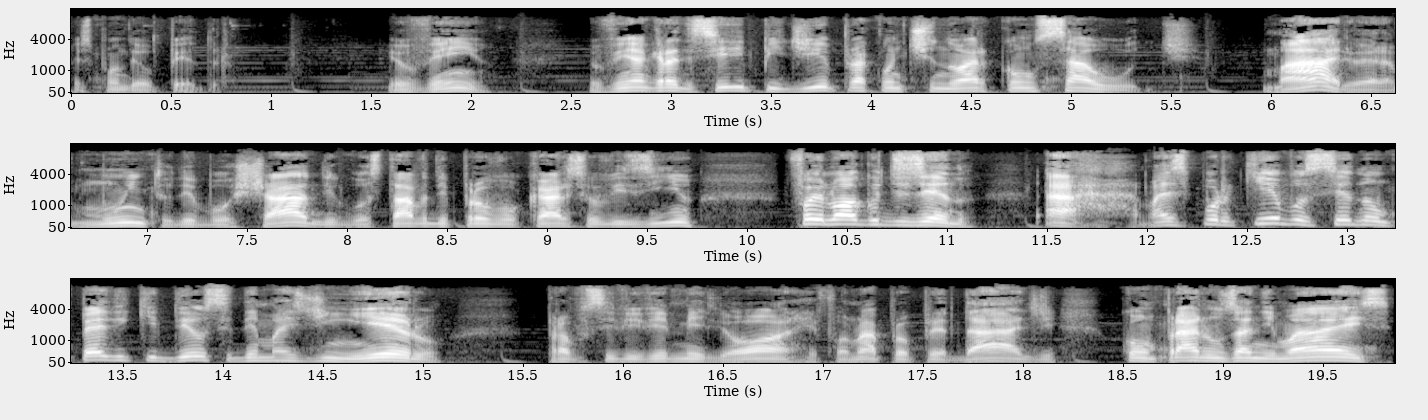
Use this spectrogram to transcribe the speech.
respondeu Pedro. Eu venho, eu venho agradecer e pedir para continuar com saúde. Mário era muito debochado e gostava de provocar seu vizinho. Foi logo dizendo: Ah, mas por que você não pede que Deus te dê mais dinheiro para você viver melhor, reformar a propriedade, comprar uns animais?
